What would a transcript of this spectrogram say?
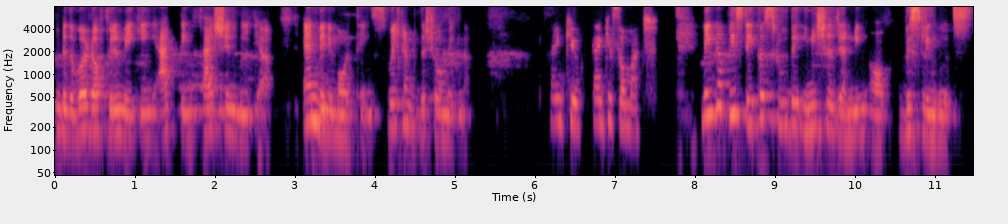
into the world of filmmaking, acting, fashion, media, and many more things. Welcome to the show, Meghna. Thank you. Thank you so much. Meghna, please take us through the initial journey of Whistling Woods.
